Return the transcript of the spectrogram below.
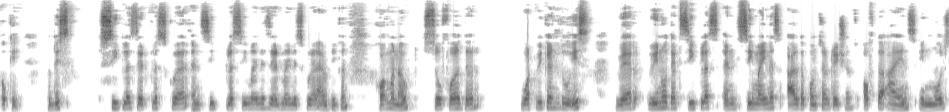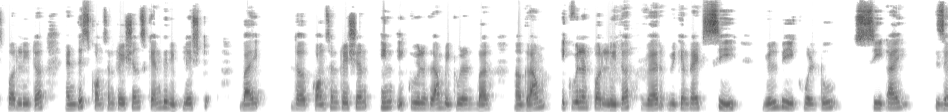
Okay so this c plus z plus square and c plus c minus z minus square I have taken common out. So further what we can do is where we know that c plus and c minus are the concentrations of the ions in moles per liter and these concentrations can be replaced by the concentration in equivalent gram equivalent per uh, gram equivalent per liter where we can write c will be equal to ci zi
